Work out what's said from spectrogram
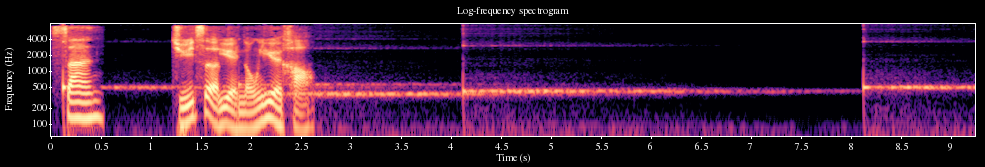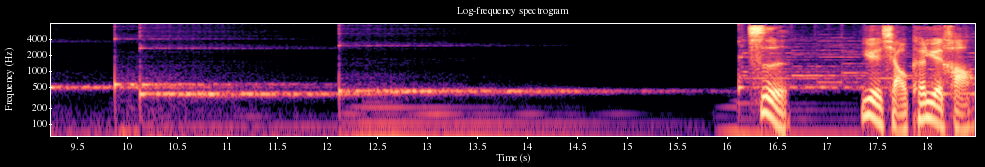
三，橘色越浓越好。四，越小颗越好。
